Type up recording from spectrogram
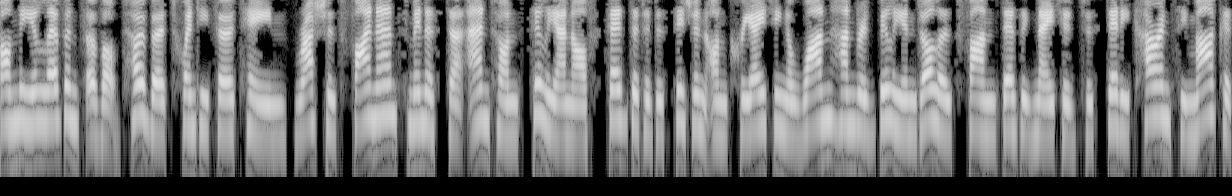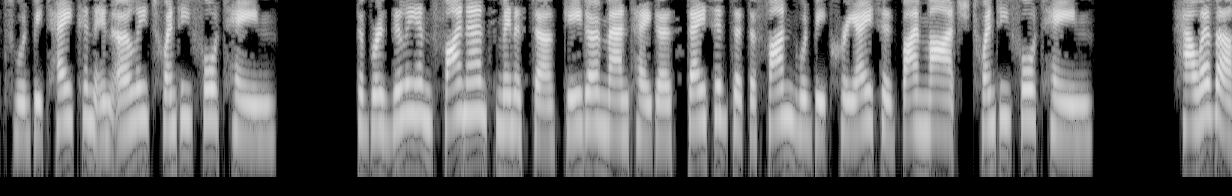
On the 11th of October 2013, Russia's finance minister Anton Siluanov said that a decision on creating a $100 billion fund designated to steady currency markets would be taken in early 2014. The Brazilian finance minister, Guido Mantega stated that the fund would be created by March 2014. However,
